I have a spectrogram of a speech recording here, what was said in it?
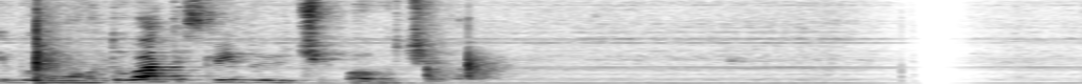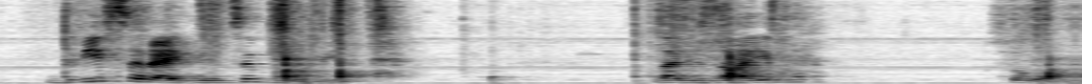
і будемо готувати слідуючі овочі. Дві середні цибулі нарізаємо соломкою.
